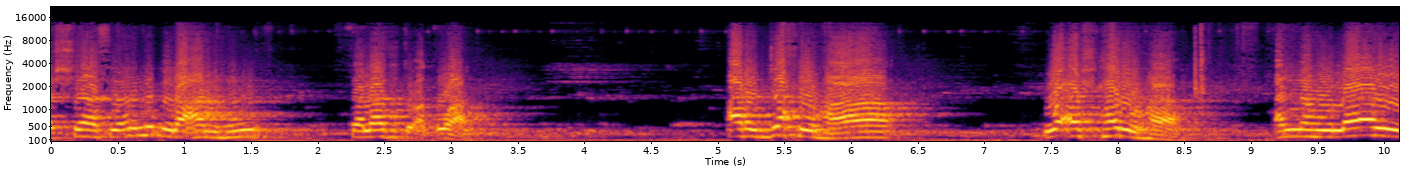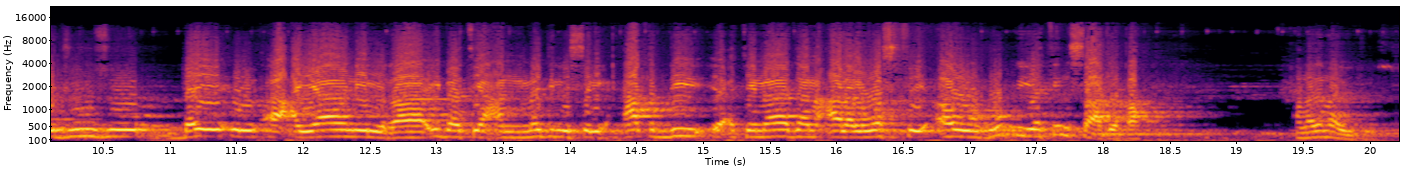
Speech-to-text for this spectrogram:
الشافعي نقل عنه ثلاثة أقوال أرجحها وأشهرها أنه لا يجوز بيع الأعيان الغائبة عن مجلس العقد اعتمادا على الوصف أو رؤية صادقة هذا ما يجوز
